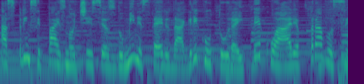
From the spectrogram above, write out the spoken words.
as principais notícias do Ministério da Agricultura e Pecuária para você.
